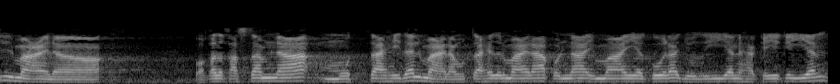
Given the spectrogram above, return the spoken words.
المعنى. وقد قسمنا متحد المعنى. متحد المعنى قلنا إما أن يكون جزئيا حقيقيا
